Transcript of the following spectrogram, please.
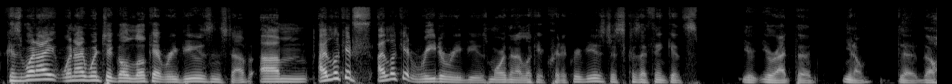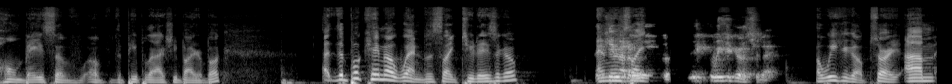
Because when I when I went to go look at reviews and stuff, um, I look at I look at reader reviews more than I look at critic reviews, just because I think it's you're you're at the you know the the home base of of the people that actually buy your book. Uh, the book came out when? Just like two days ago, It and came there's out a like week, week ago today. a week ago. Sorry. Um,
